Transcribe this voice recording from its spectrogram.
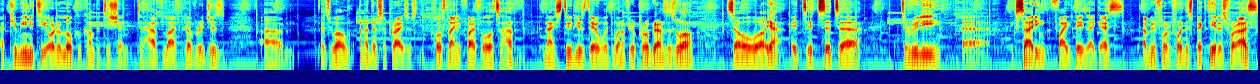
a community or the local competition to have live coverages. Um, as well, another surprise is Pulse 95 will also have nice studios there with one of your programs as well. So uh, yeah, it's it's it's a it's a really uh, exciting five days, I guess. I mean, for for the spectators, for us,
